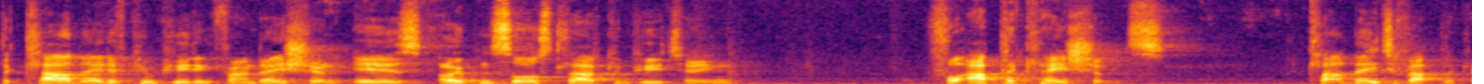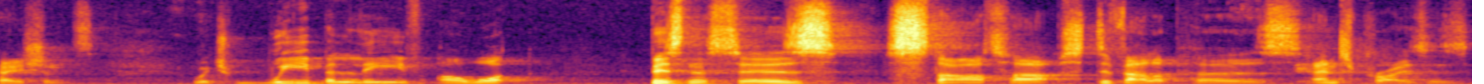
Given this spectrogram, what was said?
the Cloud Native Computing Foundation is open source cloud computing for applications, cloud native applications, which we believe are what businesses, startups, developers, enterprises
